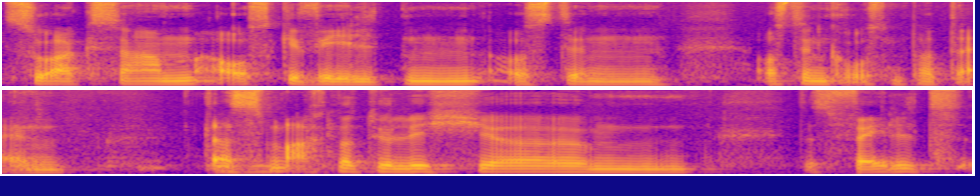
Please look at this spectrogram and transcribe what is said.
sorgsam ausgewählten aus den, aus den großen Parteien. Das macht natürlich ähm, das Feld,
